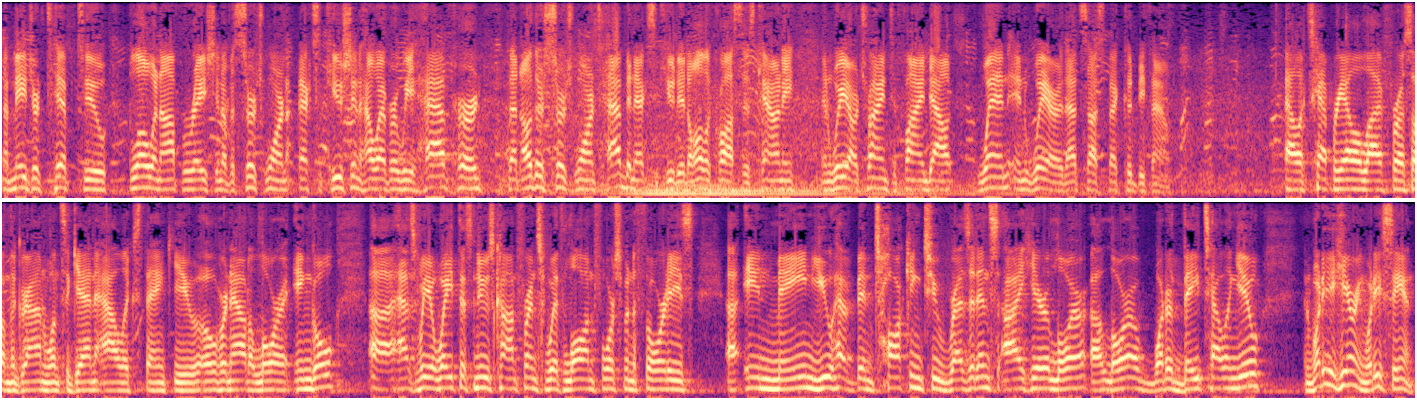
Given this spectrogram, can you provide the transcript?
a major tip to blow an operation of a search warrant execution. However, we have heard that other search warrants have been executed all across this county, and we are trying to find out when and where that suspect could be found. Alex Caprariello live for us on the ground. Once again, Alex, thank you. Over now to Laura Ingle. Uh, as we await this news conference with law enforcement authorities uh, in Maine, you have been talking to residents. I hear, Laura, uh, Laura, what are they telling you? And what are you hearing? What are you seeing?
